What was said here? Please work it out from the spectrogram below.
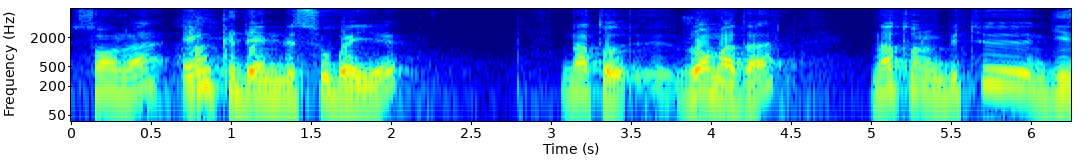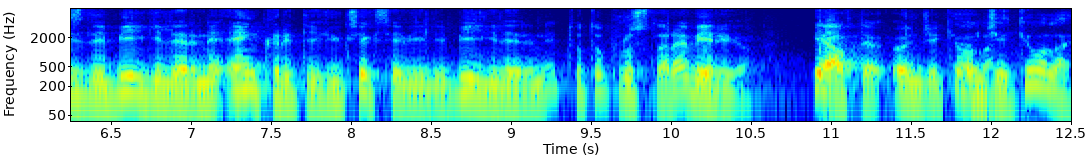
Sonra en kıdemli subayı NATO Roma'da NATO'nun bütün gizli bilgilerini, en kritik, yüksek seviyeli bilgilerini tutup Ruslara veriyor. Bir hafta önceki olay. Önceki olay.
